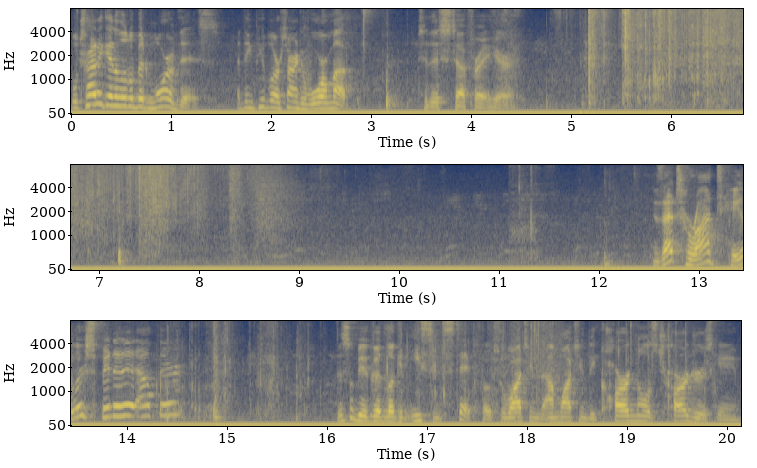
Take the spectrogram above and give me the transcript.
We'll try to get a little bit more of this. I think people are starting to warm up to this stuff right here. Is that Tyrod Taylor spinning it out there? This will be a good look at Easton Stick, folks. We're watching. I'm watching the Cardinals Chargers game.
